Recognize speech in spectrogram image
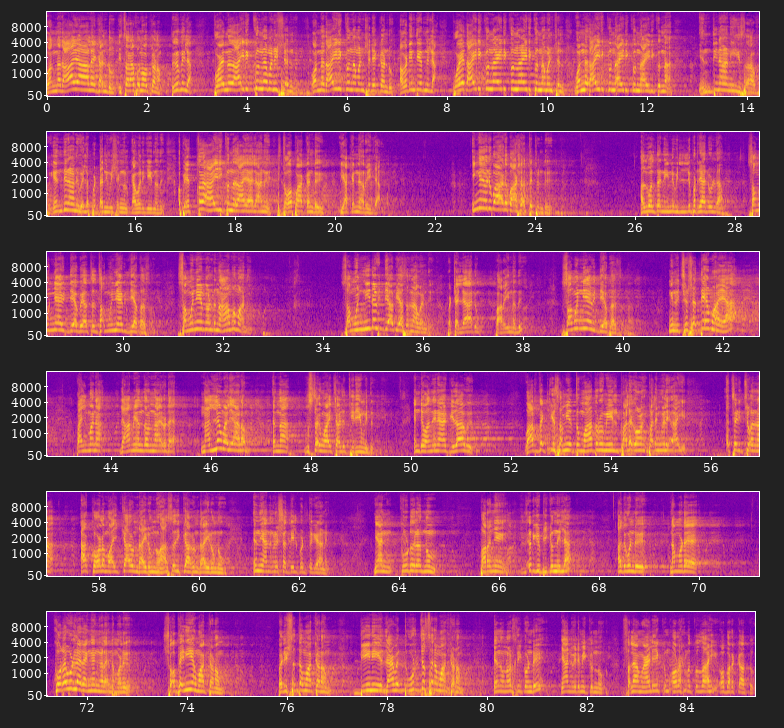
വന്നതായ ആളെ കണ്ടു. ഇസ്രാഫ് നോക്കണം. തീർന്നില്ല. പോയെന്നതായിരിക്കുന്ന മനുഷ്യൻ വന്നതായിരിക്കുന്ന മനുഷ്യരെ കണ്ടു. അവിടെയും തീർന്നില്ല. പോയതായിരിക്കുന്നായിരിക്കുന്നായിരിക്കുന്ന മനുഷ്യൻ വന്നതായിരിക്കുന്നായിരിക്കുന്നായിരിക്കുന്ന എന്തിനാണ് ഈ ഇസ്രാഫ്? എന്തിനാണ് വിലപ്പെട്ട നിമിഷങ്ങൾ കവർ ചെയ്യുന്നത്? അപ്പോൾ എത്ര ആയിരിക്കുന്നതായാലാണ് സ്റ്റോപ്പാക്കേണ്ടത്? ഇയാൾക്കെന്നെ അറിയില്ല. ഇങ്ങനെ ഒരുപാട് ഭാഷ തെറ്റുണ്ട് അതുപോലെ തന്നെ ഇന്ന് വലിയ പ്രചാരമുള്ള സമുന്നയ വിദ്യാഭ്യാസം സമുന്നയ വിദ്യാഭ്യാസം. സമുന്നയം എന്നുള്ള നാമമാണ്. സമുന്നിത വിദ്യാഭ്യാസം എന്നാണ് വേണ്ടത്. പക്ഷെ എല്ലാവരും പറയുന്നത് സമുന്നയ വിദ്യാഭ്യാസം എന്നാണ് ഇങ്ങനെ ശ്രദ്ധേയമായ പൽമന രാമചന്ദ്രൻ നായരുടെ നല്ല മലയാളം എന്ന പുസ്തകം വായിച്ചാൽ തിരിയും ഇത് എന്റെ വന്ദനായ പിതാവ് വാർദ്ധക്യ സമയത്ത് മാതൃഭൂമിയിൽ പല ഫലങ്ങളിലായി അച്ചടിച്ചു വന്ന ആ കോളം വായിക്കാറുണ്ടായിരുന്നു ആസ്വദിക്കാറുണ്ടായിരുന്നു എന്ന് ഞാൻ നിങ്ങളെ ശ്രദ്ധയിൽപ്പെടുത്തുകയാണ്. ഞാൻ കൂടുതലൊന്നും പറഞ്ഞ് ദീർഘിപ്പിക്കുന്നില്ല. അതുകൊണ്ട് നമ്മുടെ കുറവുള്ള രംഗങ്ങളെ നമ്മൾ ശോഭനീയമാക്കണം പരിശുദ്ധമാക്കണം ദീനീയ ദാവത്ത് ഊർജസ്വലമാക്കണം എന്ന് ഉണർത്തിക്കൊണ്ട് ഞാൻ വിരമിക്കുന്നു. അസ്സലാമു അലൈക്കും വറഹ്മത്തുള്ളാഹി വബർക്കാത്തു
